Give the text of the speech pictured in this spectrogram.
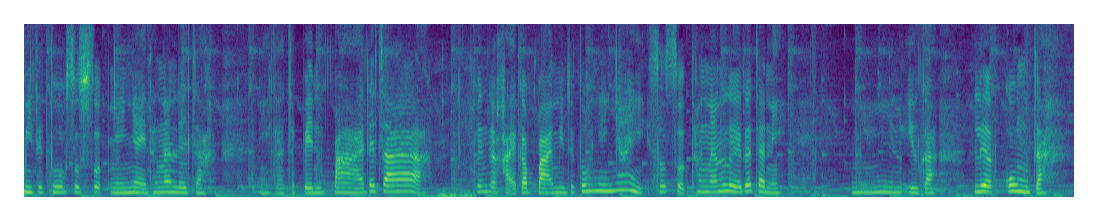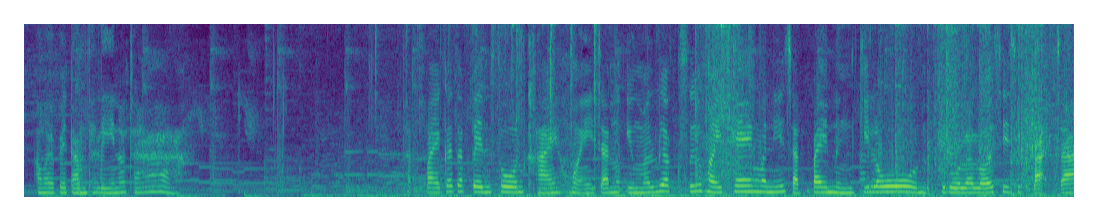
มีแต่ตัวสดๆใหญ่ๆทั้งนั้นเลยจ้ะ นี่ก็จะเป็นปลาด้วยจ้า เพื่อนก็ขายกับปลา มีแต่ตัวใหญ่ๆสดๆทั้งนั้นเลยด้จ้ะนี่ นี่น้องอิวก็เลือกกุ้งจ้ะ เอาไว้ไปตามทะเลเนาะจ้า ถัดไปก็จะเป็นโซนขายหอยจ้าน้องอิวมาเลือกซื้อหอยแครงวันนี้จัดไป 1กิโลกิโลละ140บาทจ้า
